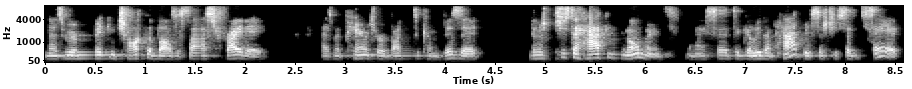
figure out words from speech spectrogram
and as we were making chocolate balls this last Friday, as my parents were about to come visit, there was just a happy moment. And I said to Galit, I'm happy. So she said, say it,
